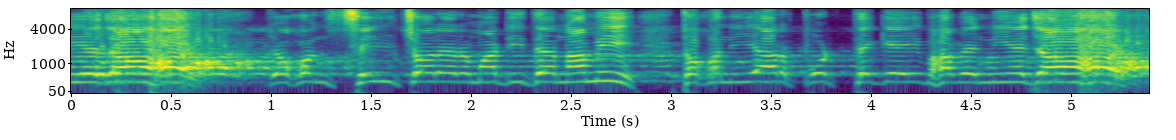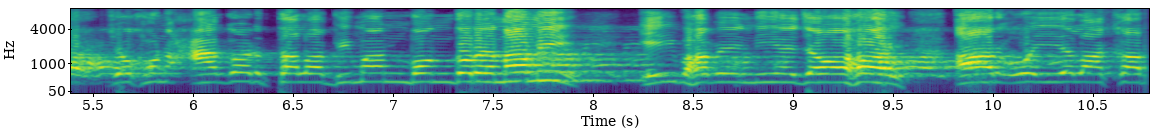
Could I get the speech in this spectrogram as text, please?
নিয়ে যাওয়া হয়। যখন শিলচরের মাটিতে নামি, তখন এয়ারপোর্ট থেকে এইভাবে নিয়ে যাওয়া হয়। যখন আগরতলা বিমানবন্দরে নামি, এইভাবে নিয়ে যাওয়া হয়। আর ওই এলাকার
